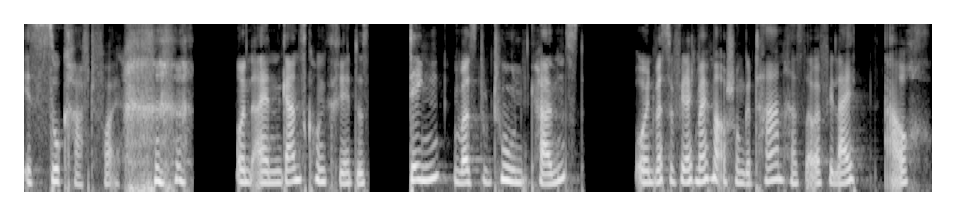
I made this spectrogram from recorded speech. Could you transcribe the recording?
ist so kraftvoll. und ein ganz konkretes Ding, was du tun kannst und was du vielleicht manchmal auch schon getan hast, aber vielleicht auch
